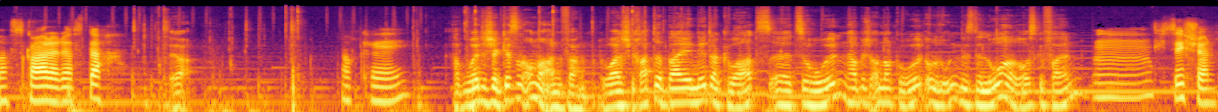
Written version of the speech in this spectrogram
machst gerade das Dach. ja. Okay. Hab, wollte ich ja gestern auch noch anfangen. Da war ich gerade dabei, Netherquarz äh, zu holen. Habe ich auch noch geholt. Oder unten ist eine Lore rausgefallen. Hm, ich sehe schon.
